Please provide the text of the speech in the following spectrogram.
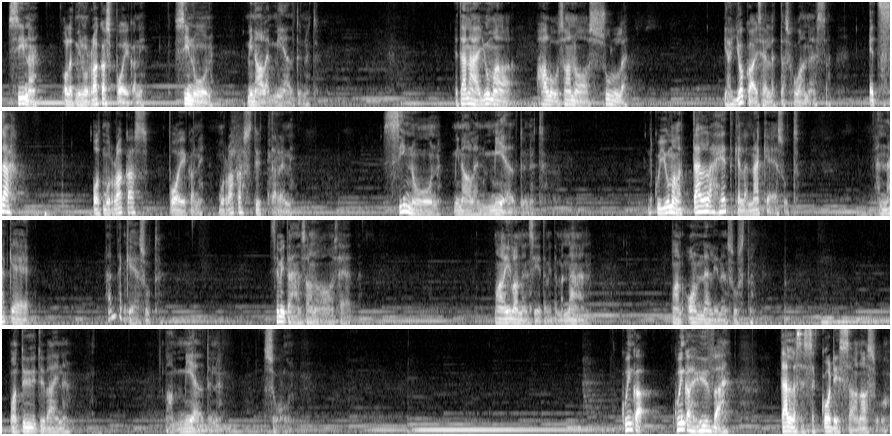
Sinä olet minun rakas poikani. Sinuun minä olen mieltynyt. Ja tänään Jumala haluaa sanoa sulle, ihan jokaiselle tässä huoneessa, että sä oot mun rakas poikani, mun rakas tyttäreni. Sinuun minä olen mieltynyt. Nyt kun Jumala tällä hetkellä näkee sut, hän näkee, hän näkee sut. Se mitä hän sanoo on se, että Mä oon iloinen siitä, mitä mä näen. Mä oon onnellinen susta. Mä oon tyytyväinen. Mä oon mieltynyt suhun. Kuinka, kuinka hyvä tällaisessa kodissa on asua?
